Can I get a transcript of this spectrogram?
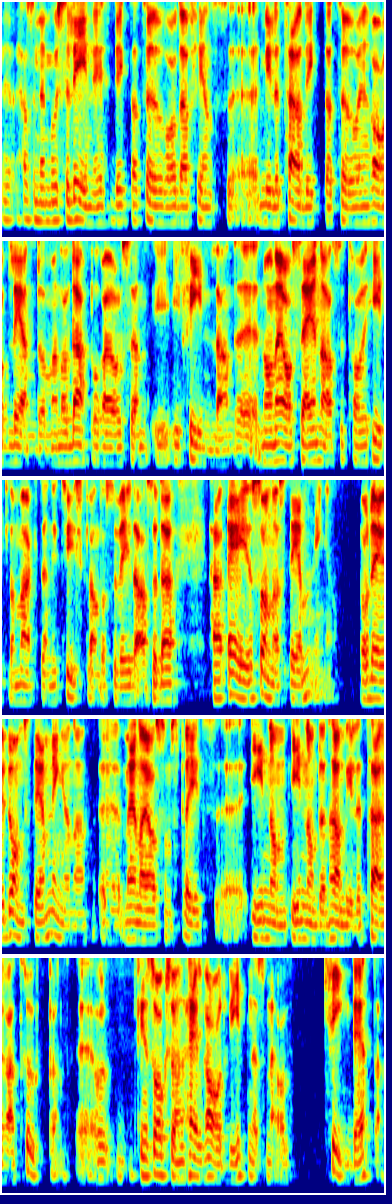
eh, alltså med Mussolini-diktaturer, där finns eh, militärdiktaturer i en rad länder. Man har Dapo-rörelsen i, i Finland. Eh, några år senare så tar Hitler makten i Tyskland och så vidare. Så där, här är ju sådana stämningar. Och det är ju de stämningarna, menar jag, som sprids inom, inom den här militära truppen. Och det finns också en hel rad vittnesmål kring detta.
